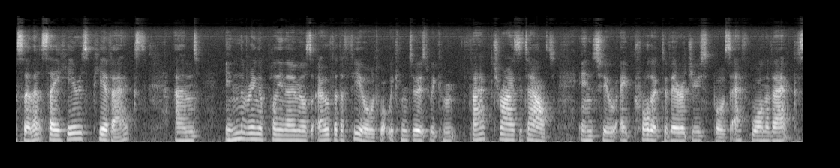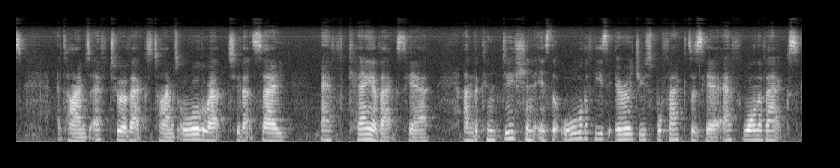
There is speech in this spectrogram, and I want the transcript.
So let's say here is p of x, and in the ring of polynomials over the field, what we can do is we can factorize it out into a product of irreducibles, f1 of x times f2 of x times all the way up to, let's say, fk of x here. And the condition is that all of these irreducible factors here, f1 of x,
